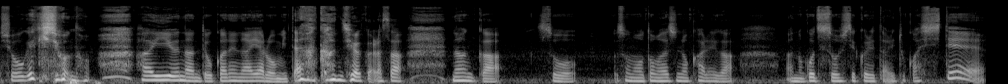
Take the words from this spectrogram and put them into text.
小劇場の 俳優なんてお金ないやろみたいな感じやからさなんかそうそのお友達の彼があのご馳走してくれたりとかして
